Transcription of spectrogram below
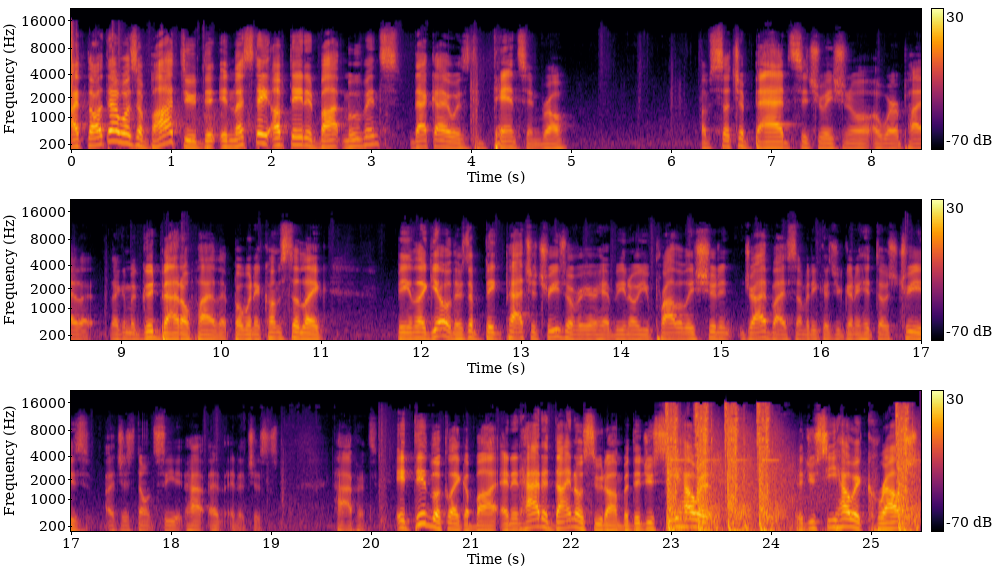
I thought that was a bot, dude. Unless they updated bot movements, that guy was dancing, bro. I'm such a bad situational uh, aware pilot. Like I'm a good battle pilot, but when it comes to like being like, yo, there's a big patch of trees over your head, you know, you probably shouldn't drive by somebody because you're gonna hit those trees. I just don't see it happen, and it just happens. It did look like a bot, and it had a dino suit on, but did you see how it? Did you see how it crouched,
